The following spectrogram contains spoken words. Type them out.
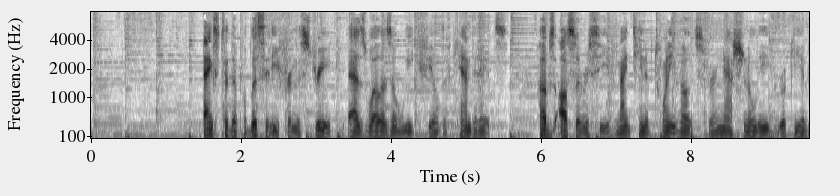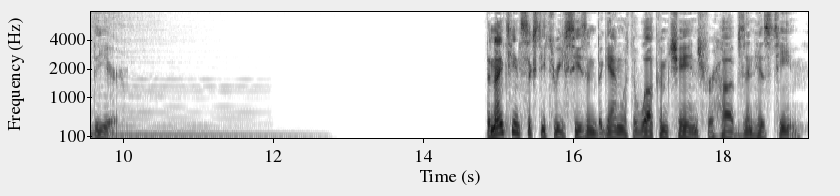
Thanks to the publicity from the streak, as well as a weak field of candidates, Hubbs also received 19 of 20 votes for National League Rookie of the Year. The 1963 season began with a welcome change for Hubbs and his team.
